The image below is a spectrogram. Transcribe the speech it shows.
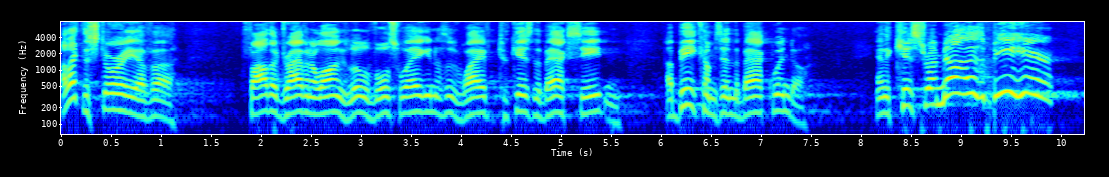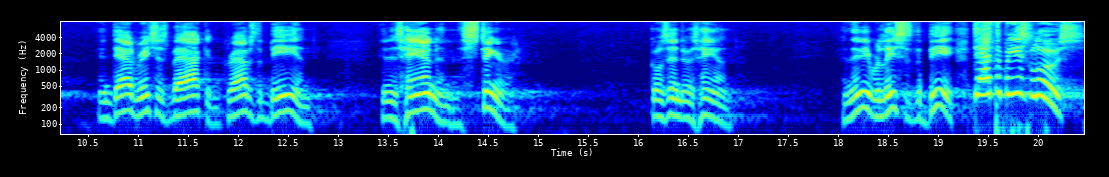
I like the story of a father driving along his little Volkswagen with his wife, two kids in the back seat, and a bee comes in the back window. And the kids throw him, No, there's a bee here. And dad reaches back and grabs the bee and, in his hand, and the stinger goes into his hand. And then he releases the bee. Dad, the bee's loose.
